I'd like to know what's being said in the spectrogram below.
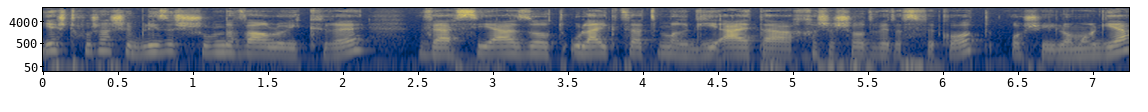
יש תחושה שבלי זה שום דבר לא יקרה, והעשייה הזאת אולי קצת מרגיעה את החששות ואת הספקות, או שהיא לא מרגיעה,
